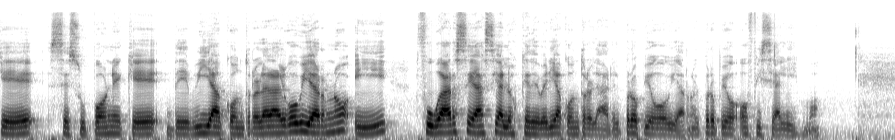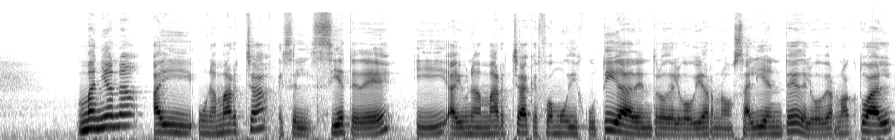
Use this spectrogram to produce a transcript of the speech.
que se supone que debía controlar al gobierno y fugarse hacia los que debería controlar, el propio gobierno, el propio oficialismo. Mañana hay una marcha, es el 7D, y hay una marcha que fue muy discutida dentro del gobierno saliente, del gobierno actual,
